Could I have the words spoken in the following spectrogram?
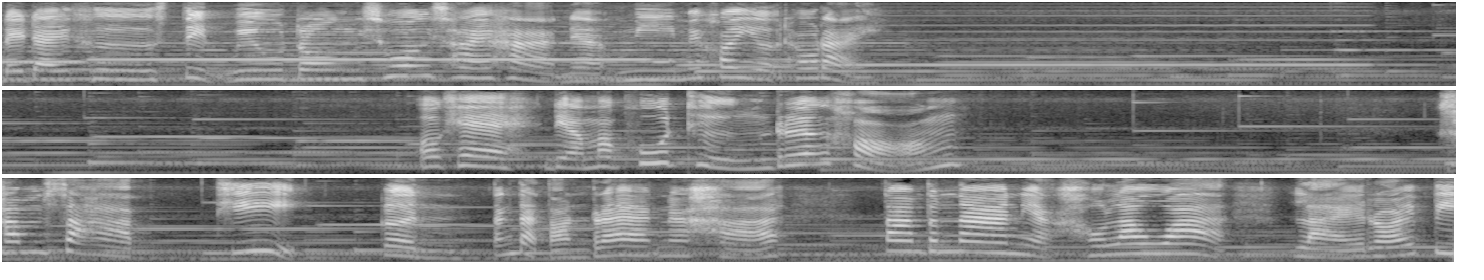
ใดๆคือสตรีทวิวตรงช่วงชายหาดเนี่ยมีไม่ค่อยเยอะเท่าไหร่โอเค เดี๋ยวมาพูดถึงเรื่องของ คำสาปที่เกินตั้งแต่ตอนแรกนะคะ ตามตำนานเนี่ยเขาเล่าว่าหลายร้อยปี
